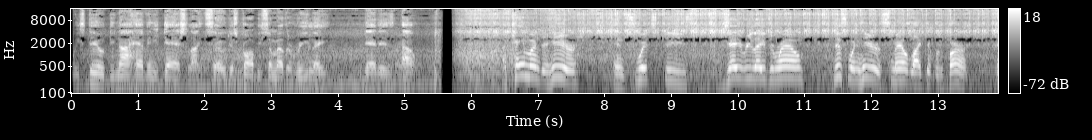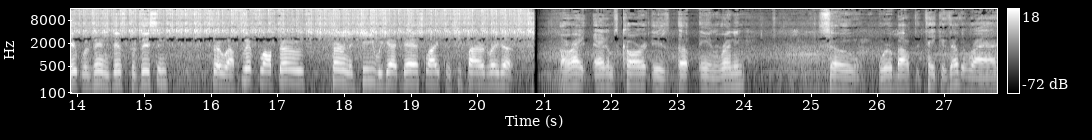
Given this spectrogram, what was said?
We still do not have any dash lights. So there's probably some other relay that is out. I came under here and switched these J relays around this one here smelled like it was burnt. It was in this position. So I flip-flopped those, turned the key, we got dash lights, and she fired right up. All right, Adam's car is up and running. So we're about to take his other ride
